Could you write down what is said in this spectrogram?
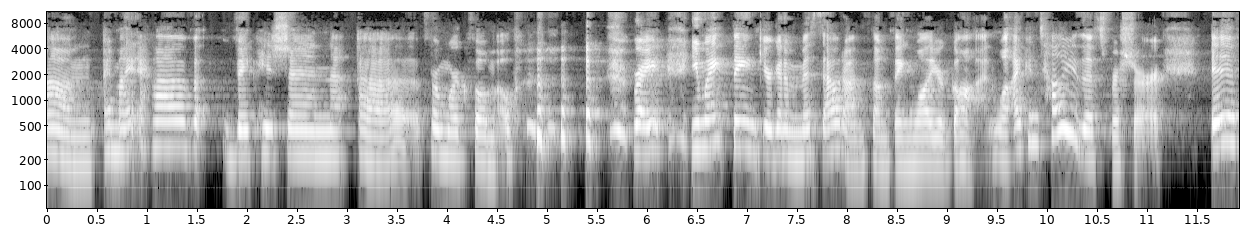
Um, I might have vacation uh, from work FOMO, right? You might think you're going to miss out on something while you're gone. Well, I can tell you this for sure. If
